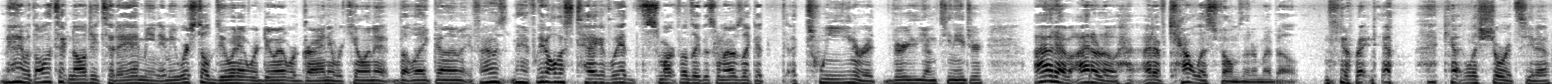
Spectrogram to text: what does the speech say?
Man, with all the technology today, I mean, I mean, we're still doing it. We're doing it. We're grinding. We're killing it. But like, um, if I was, man, if we had all this tech, if we had smartphones like this when I was like a, a tween or a very young teenager, I would have, I don't know, I'd have countless films under my belt. You know, right now, countless shorts. You know.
